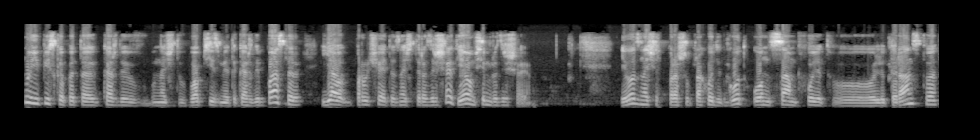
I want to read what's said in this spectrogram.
ну, епископ это каждый, значит, в баптизме это каждый пастор, я поручаю это, значит, разрешает, я вам всем разрешаю. И вот, значит, прошел, проходит год, он сам входит в лютеранство,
